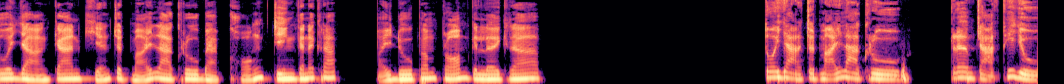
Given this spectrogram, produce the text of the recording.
ตัวอย่างการเขียนจดหมายลาครูแบบของจริงกันนะครับ ไปดูพร้อมๆกันเลยครับ ตัวอย่างจดหมายลาครู เริ่มจากที่อยู่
